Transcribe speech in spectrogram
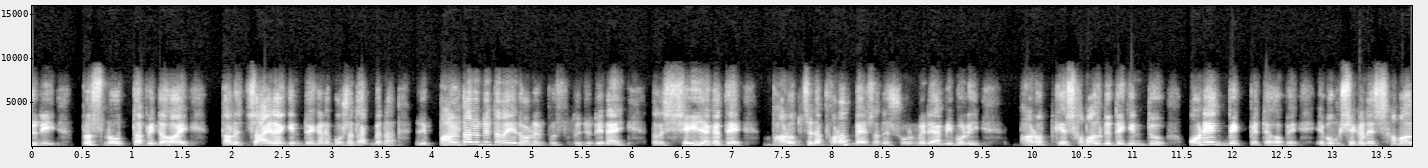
যদি প্রশ্ন উত্থাপিত হয় তাহলে চায়না কিন্তু এখানে বসে থাকবে না। যদি পাল্টা যদি তারা এই ধরনের প্রস্তুতি যদি নেয় তাহলে সেই জায়গাতে ভারত সেটা ফরাদ ভাইয়ের সাথে সুর মেরে আমি বলি ভারতকে সামাল দিতে কিন্তু অনেক বেগ পেতে হবে এবং সেখানে সামাল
